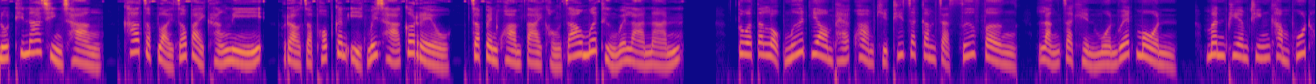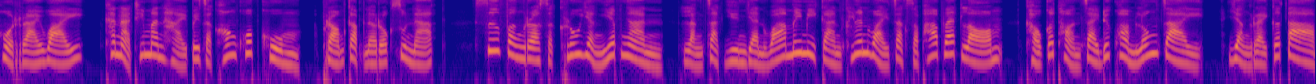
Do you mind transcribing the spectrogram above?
นุษย์ที่น่าชิงชัง ข้าจะปล่อยเจ้าไปครั้งนี้ เราจะพบกันอีกไม่ช้าก็เร็ว จะเป็นความตายของเจ้าเมื่อถึงเวลานั้น ตัวตลกมืดยอมแพ้ความคิดที่จะกำจัดซื่อเฟิง หลังจากเห็นมวลเวทมนต์ มันเพียงทิ้งคำพูดโหดร้ายไว้ ขณะที่มันหายไปจากห้องควบคุม พร้อมกับนรกสุนัข ซื่อเฟิงรอสักครู่อย่างเงียบงัน หลังจากยืนยันว่าไม่มีการเคลื่อนไหวจากสภาพแวดล้อม เขาก็ถอนใจด้วยความโล่งใจ อย่างไรก็ตาม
